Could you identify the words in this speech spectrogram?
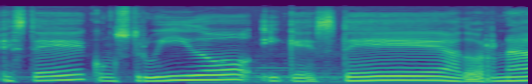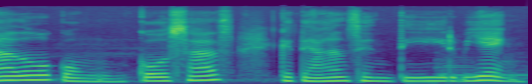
esté construido y que esté adornado con cosas que te hagan sentir bien,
